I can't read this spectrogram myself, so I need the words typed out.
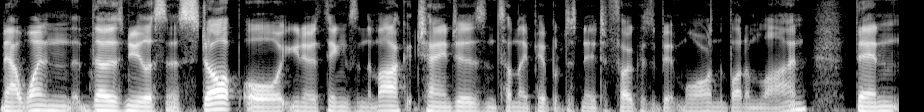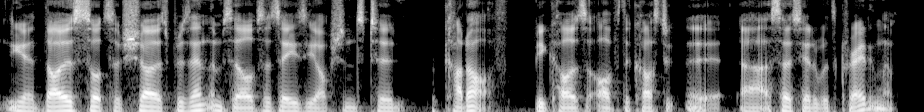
Now, when those new listeners stop, or you know things in the market changes, and suddenly people just need to focus a bit more on the bottom line, then you know those sorts of shows present themselves as easy options to cut off because of the cost uh, uh, associated with creating them.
